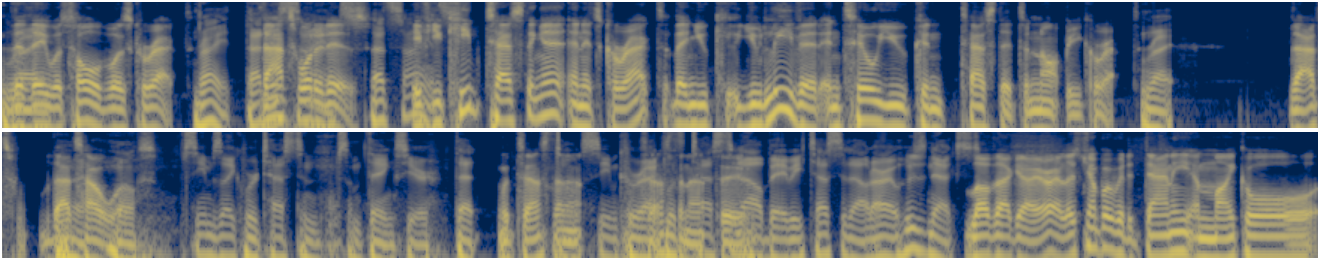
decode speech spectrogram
that they were told was correct. right. That is That's what it is. that's science If you keep testing it and it's correct, then you you leave it until you can test it to not be correct. right. That's that's Alright, how it well, works. Seems like we're testing some things here that We're testing don't it. seem correct let's test it, it out baby test it out all right who's next Love that guy. All right, let's jump over to Danny and Michael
